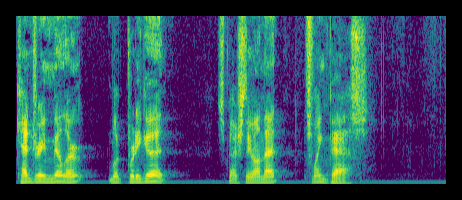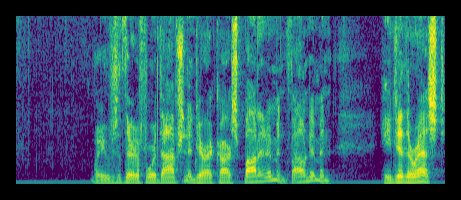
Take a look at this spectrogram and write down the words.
Kendre Miller looked pretty good, especially on that swing pass. When he was the third or fourth option, and Derek Carr spotted him and found him, and he did the rest.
